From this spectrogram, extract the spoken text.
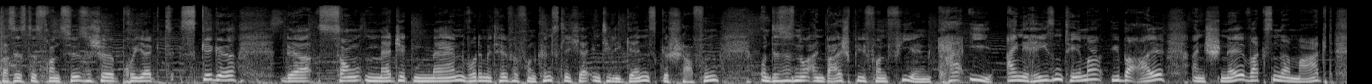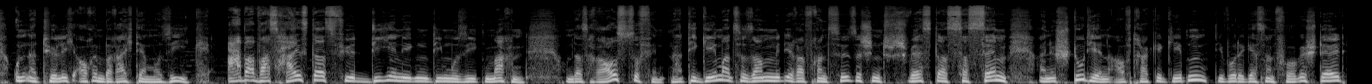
Das ist das französische Projekt Skigge. Der Song Magic Man wurde mit Hilfe von künstlicher Intelligenz geschaffen. Und das ist nur ein Beispiel von vielen. KI, ein Riesenthema, überall, ein schnell wachsender Markt und natürlich auch im Bereich der Musik. Aber was heißt das für diejenigen, die Musik machen? Um das herauszufinden, hat die GEMA zusammen mit ihrer französischen Schwester Sassem eine Studie in Auftrag gegeben. Die wurde gestern vorgestellt.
